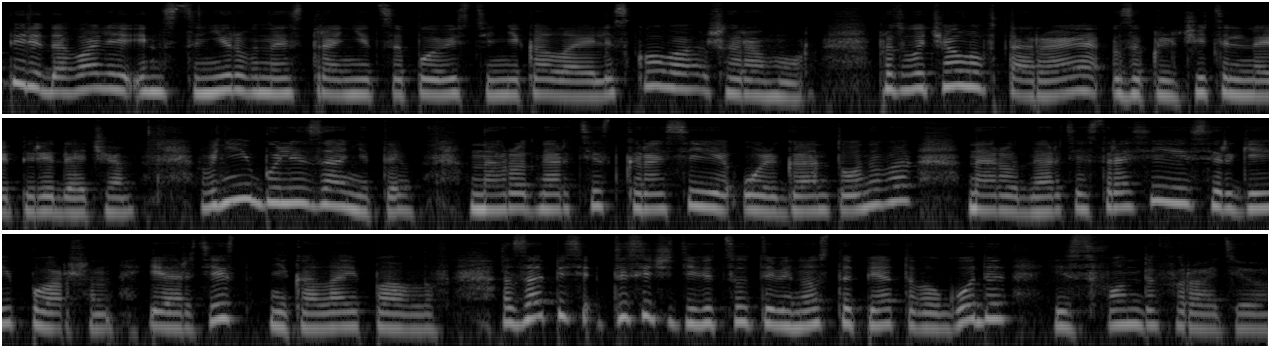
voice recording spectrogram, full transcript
Передавали инсценированные страницы повести Николая Лескова «Шарамур». Прозвучала вторая, заключительная передача. В ней были заняты народная артистка России Ольга Антонова, народный артист России Сергей Паршин и артист Николай Павлов. Запись 1995 года из фондов радио.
